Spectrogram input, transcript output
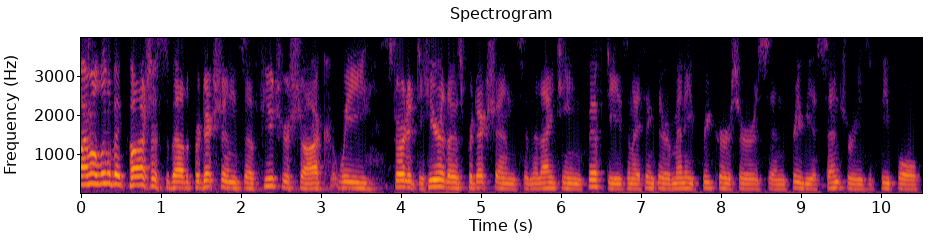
I'm a little bit cautious about the predictions of future shock. We started to hear those predictions in the 1950s, and I think there are many precursors in previous centuries of people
